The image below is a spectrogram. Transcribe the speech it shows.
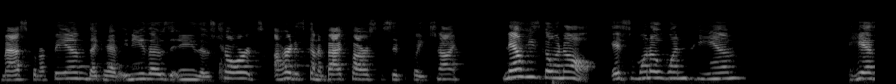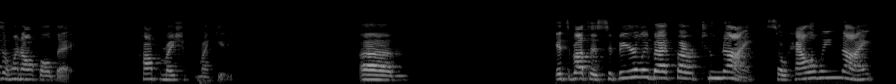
Masculine or fem, they can have any of those in any of those charts. I heard it's going to backfire specifically tonight. Now he's going off. It's 101 p.m. He hasn't went off all day confirmation for my kitty. Um, it's about to severely backfire tonight. So Halloween night,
